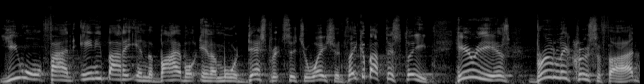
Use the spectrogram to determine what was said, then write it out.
you won't find anybody in the Bible in a more desperate situation. Think about this thief. Here he is, brutally crucified,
